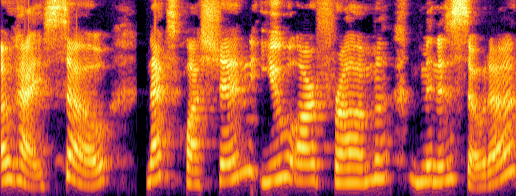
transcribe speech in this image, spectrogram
Okay, so next question. You are from Minnesota.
